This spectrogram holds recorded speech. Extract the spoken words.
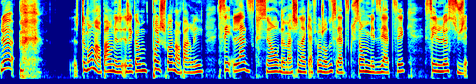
Là, tout le monde en parle, mais j'ai comme pas le choix d'en parler. C'est la discussion de machine à café aujourd'hui, c'est la discussion médiatique, c'est le sujet.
